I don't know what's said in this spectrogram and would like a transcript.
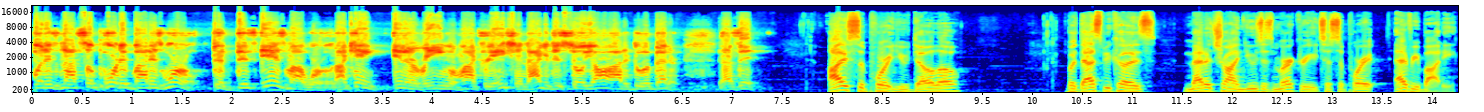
but it's not supported by this world. Because this is my world. I can't intervene with my creation. I can just show y'all how to do it better. That's it. I support you, Dolo. But that's because Metatron uses Mercury to support everybody.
